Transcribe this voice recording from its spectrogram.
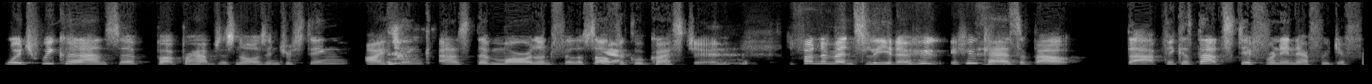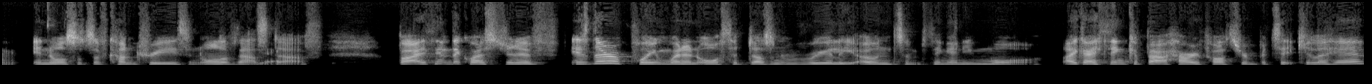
Which we could answer, but perhaps it's not as interesting, I think, as the moral and philosophical yeah. question. Fundamentally, you know, who who cares about that? Because that's different in every different in all sorts of countries and all of that yeah. stuff. But I think the question of is there a point when an author doesn't really own something anymore? Like I think about Harry Potter in particular here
